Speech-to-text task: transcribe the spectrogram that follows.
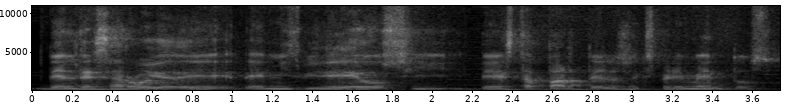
desarrollo de, mis videos y de esta parte de los experimentos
